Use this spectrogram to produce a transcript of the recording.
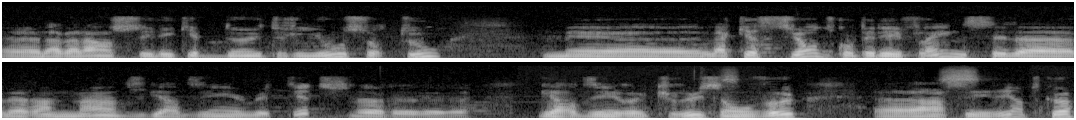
l'Avalanche, c'est l'équipe d'un trio surtout. Mais euh, la question du côté des Flames, c'est le, rendement du gardien Rittich, le, gardien recru, si on veut. en série, en tout cas.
